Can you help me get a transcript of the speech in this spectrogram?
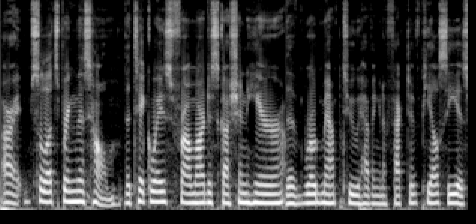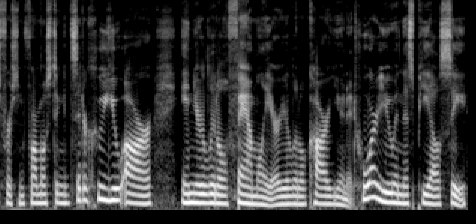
All right, so let's bring this home. The takeaways from our discussion here the roadmap to having an effective PLC is first and foremost to consider who you are in your little family or your little car unit. Who are you in this PLC?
